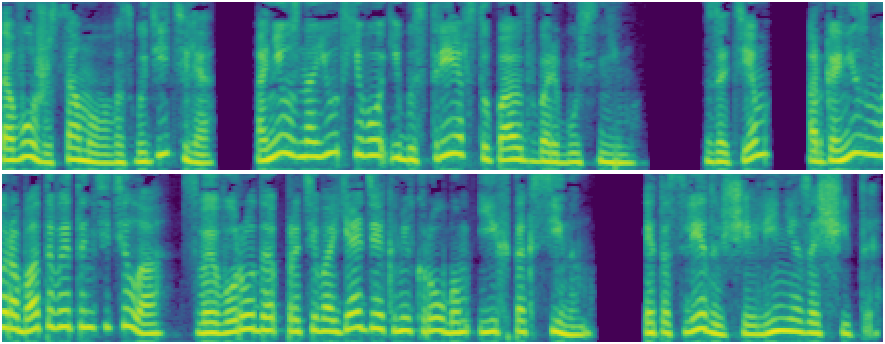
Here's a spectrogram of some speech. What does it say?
того же самого возбудителя они узнают его и быстрее вступают в борьбу с ним. Затем Организм вырабатывает антитела, своего рода противоядие к микробам и их токсинам. Это следующая линия защиты.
